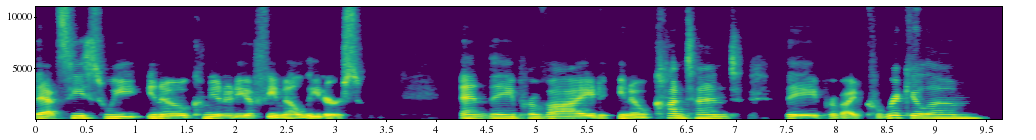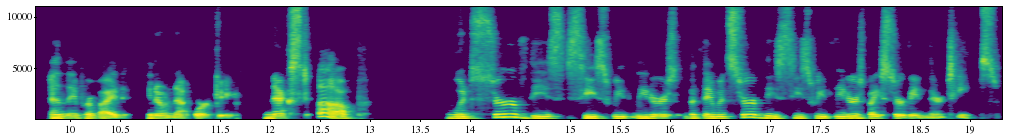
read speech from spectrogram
that C suite, you know, community of female leaders. And they provide, you know, content, they provide curriculum, and they provide, you know, networking. Next up, would serve these C suite leaders, but they would serve these C suite leaders by serving their teams.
